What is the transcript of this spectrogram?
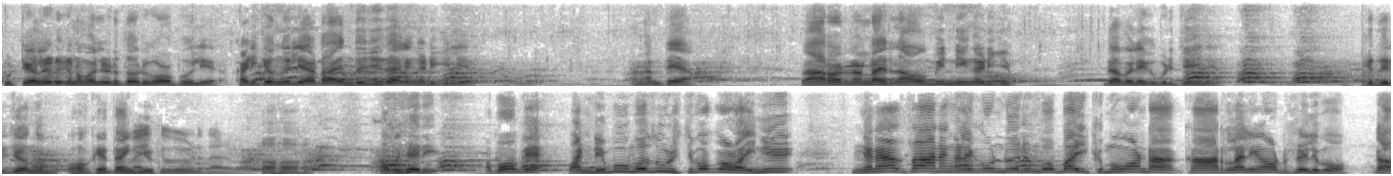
കുട്ടികൾ എടുക്കണ പോലെ എടുത്തോ? ഒരു കുഴപ്പമില്ല. കടിക്കൊന്നുമില്ല കേട്ടോ എന്ത് ചെയ്താലും കടിക്കില്ല. അങ്ങനത്തെയാ. വേറെ ഒരെണ്ണം ഉണ്ടായിരുന്നു. അവൻ പിന്നെയും കടിക്കും. ഡബലേക്ക് പിടിച്ചു കഴിഞ്ഞാൽ തിരിച്ചു വന്നു. ഓക്കെ താങ്ക് യു അപ്പൊ ശരി. അപ്പൊ ഓക്കെ വണ്ടി പോകുമ്പോ സൂക്ഷിച്ചു പോക്കോളാം. ഇനി ഇങ്ങനെ സാധനങ്ങളെ കൊണ്ടുവരുമ്പോ ബൈക്കുമ്പോ പോണ്ട. കാറിൽ അല്ലെങ്കിൽ ഓട്ടോറിക്ഷയിൽ പോ. കേട്ടോ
